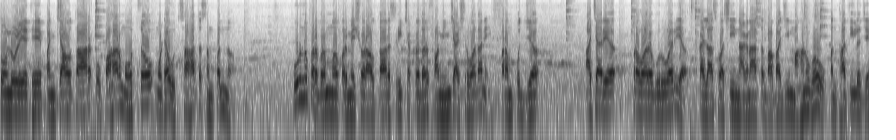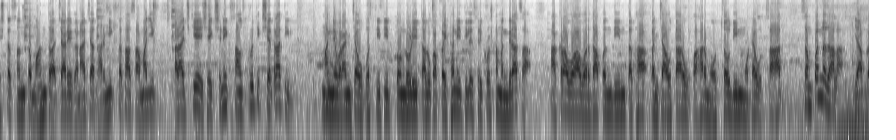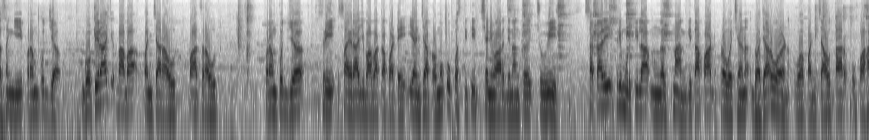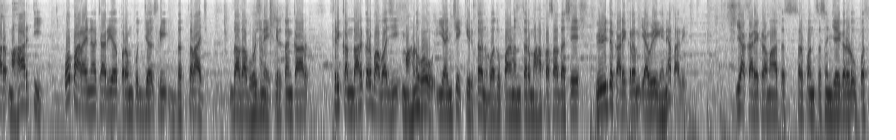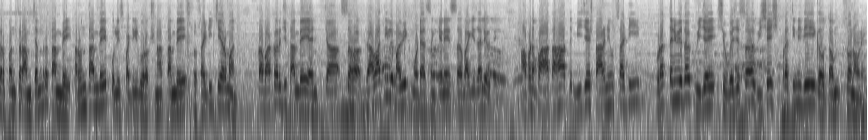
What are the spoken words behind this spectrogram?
तोंडोळी येथे पंचावतार उपहार महोत्सव मोठ्या उत्साहात संपन्न. पूर्ण परब्रह्म परमेश्वर अवतार श्री चक्रधर स्वामींच्या आशीर्वादाने परमपूज्य आचार्य प्रवर गुरुवर्य कैलासवासी नागनाथ बाबाजी महानुभाव पंथातील ज्येष्ठ संत महंत आचार्य गणाच्या धार्मिक तथा सामाजिक राजकीय शैक्षणिक सांस्कृतिक क्षेत्रातील मान्यवरांच्या उपस्थितीत तोंडोळी तालुका पैठण येथील श्रीकृष्ण मंदिराचा अकरावा वर्धापन दिन तथा पंचावतार उपहार महोत्सव दिन मोठ्या उत्साहात संपन्न झाला. या प्रसंगी परमपूज्य गोपीराज बाबा पंचा राऊत पाच राऊत परमपूज्य श्री साईराज बाबा कपाटे यांच्या प्रमुख उपस्थितीत शनिवार दिनांक चोवीस सकाळी श्री मूर्तीला मंगलस्नान गीतापाठ प्रवचन ध्वजारोहण व पंचावतार उपहार महाआरती व पारायणाचार्य परमपूज्य श्री दत्तराज दादा भोजने कीर्तनकार श्री कंदारकर बाबाजी महानुभाव यांचे कीर्तन व दुपारनंतर महाप्रसाद असे विविध कार्यक्रम यावेळी घेण्यात आले. या कार्यक्रमात sarpanch Sanjay Garad upsarpanch Ramchandra Tambe Arun Tambe police Patil Gorakshnath Tambe society chairman Prabhakarji Tambe यांच्यासह गावातील भाविक मोठ्या संख्येने सहभागी झाले होते. आपण पाहत आहात बी जे स्टार न्यूजसाठी वृत्तनिवेदक विजय शिवगजेसह विशेष प्रतिनिधी गौतम सोनवणे.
